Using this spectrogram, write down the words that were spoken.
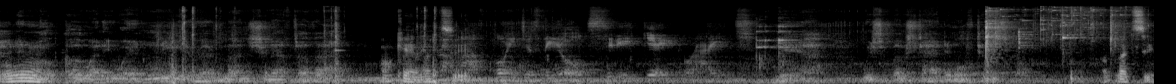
And Okay, let's see. Point is the old city gig, right? Yeah, we're supposed to hand him off to the uh, Let's see.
